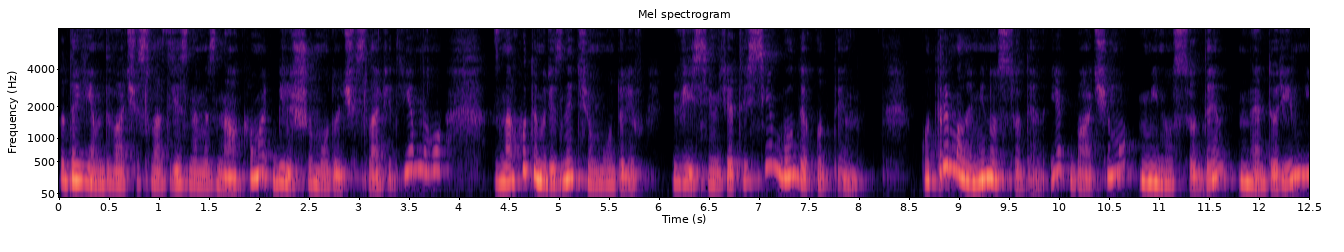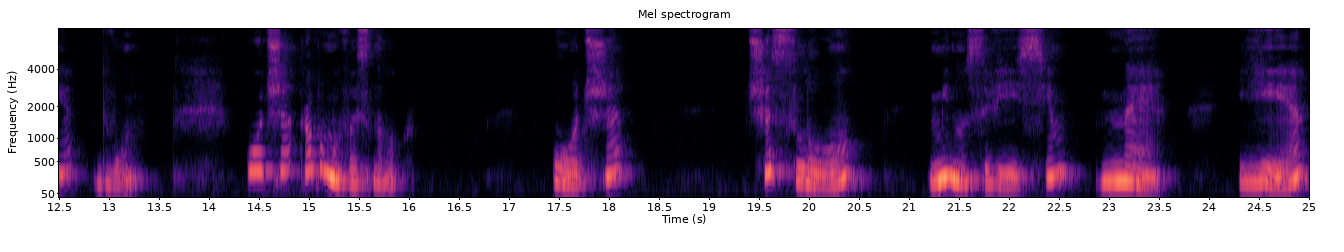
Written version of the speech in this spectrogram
Додаємо два числа з різними знаками, більший модуль числа від'ємного, знаходимо різницю модулів. 8 відняти 7 буде 1. Отримали мінус 1. Як бачимо, мінус 1 не дорівнює 2. Отже, робимо висновок. Отже, число мінус 8 не є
